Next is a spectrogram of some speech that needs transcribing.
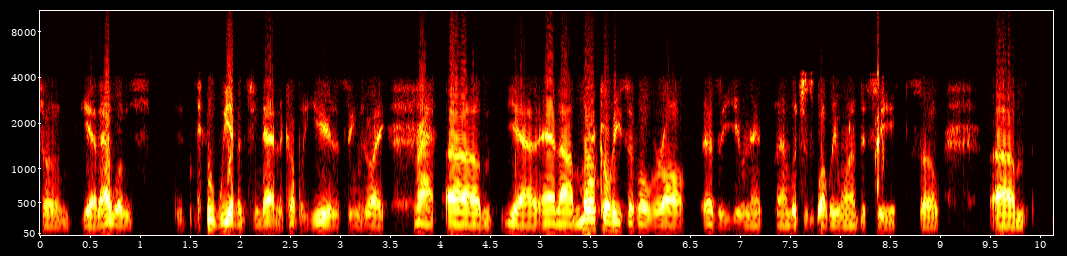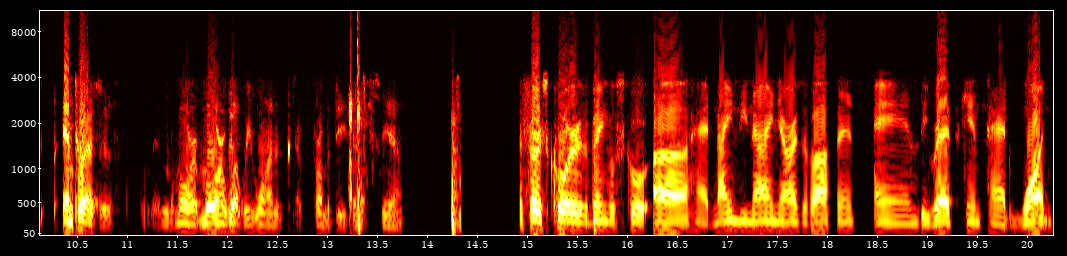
So yeah, that was. We haven't seen that in a couple of years. It seems like. Right. Um, yeah, and uh, more cohesive overall as a unit, uh, which is what we wanted to see. So um, impressive. More more what we want from a defense. Yeah. The first quarter, the Bengals score uh, had 99 yards of offense, and the Redskins had one.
